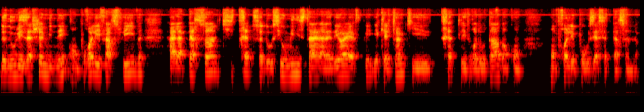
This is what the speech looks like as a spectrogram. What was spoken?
de nous les acheminer. On pourra les faire suivre à la personne qui traite ce dossier au ministère, à la DAFP. Il y a quelqu'un qui traite les droits d'auteur, donc on, on pourra les poser à cette personne-là.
